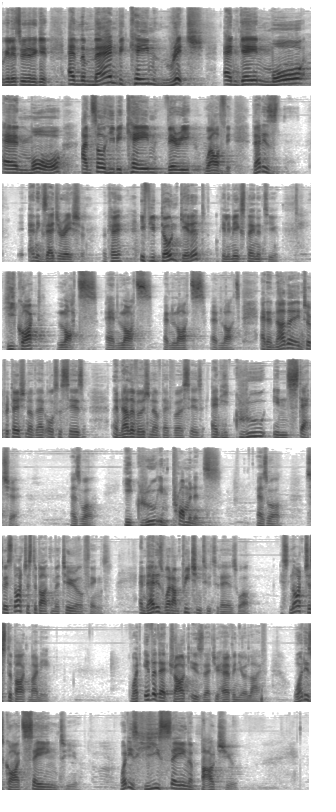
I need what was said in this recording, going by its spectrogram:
Okay, let's read it again. And the man became rich and gained more and more until he became very wealthy. That is an exaggeration, okay? If you don't get it, okay, let me explain it to you. He got lots and lots and lots and lots. And another interpretation of that also says, another version of that verse says, and he grew in stature as well. He grew in prominence as well. So it's not just about the material things. And that is what I'm preaching to today as well. It's not just about money. Whatever that drought is that you have in your life, what is God saying to you? What is He saying about you?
